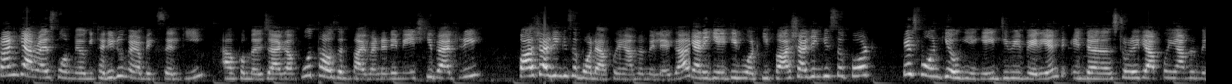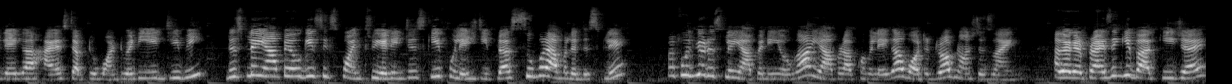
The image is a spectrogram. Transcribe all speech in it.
फ्रंट कैमरा इस फ़ोन में होगी थर्टी 32 मेगापिक्सल की। आपको मिल जाएगा 4500 एमएएच की बैटरी फास्ट चार्जिंग की सपोर्ट आपको यहाँ पे मिलेगा। यानी कि 18 वोट की फास्ट चार्जिंग की सपोर्ट इस फ़ोन की होगी eight GB variant internal storage आपको यहाँ पे मिलेगा। Highest up to one twenty eight GB display यहाँ पे होगी six point three eight inches की। Full H D plus super AMOLED display पर फुल व्यू डिस्प्ले यहाँ पे नहीं होगा। यहाँ पर आपको मिलेगा वाटर ड्रॉप नॉच डिज़ाइन अब अगर प्राइसिंग की बात की जाए,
